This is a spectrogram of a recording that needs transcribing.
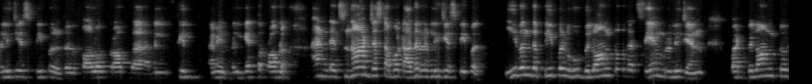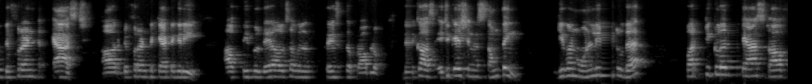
religious people will follow prop, uh, will feel, I mean, will get the problem. And it's not just about other religious people. Even the people who belong to that same religion, but belong to different caste or different category of people, they also will face the problem because education is something given only to the particular caste of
